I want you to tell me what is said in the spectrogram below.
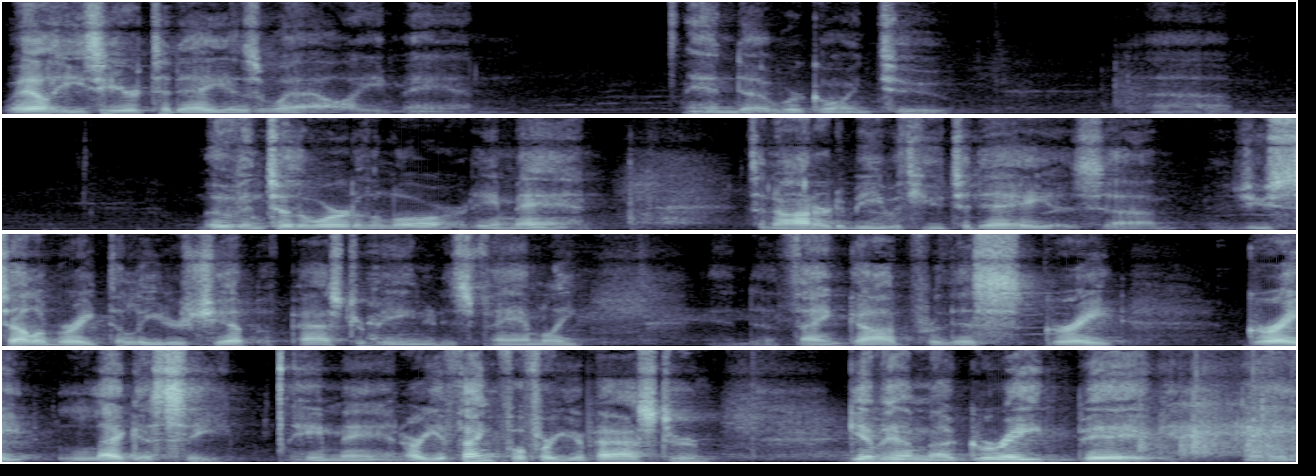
well, He's here today as well. Amen. And uh, we're going to move into the word of the Lord. Amen. It's an honor to be with you today as, uh, as you celebrate the leadership of Pastor Bean and his family. And uh, thank God for this great, great legacy. Amen. Are you thankful for your pastor? Give him a great big hand.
